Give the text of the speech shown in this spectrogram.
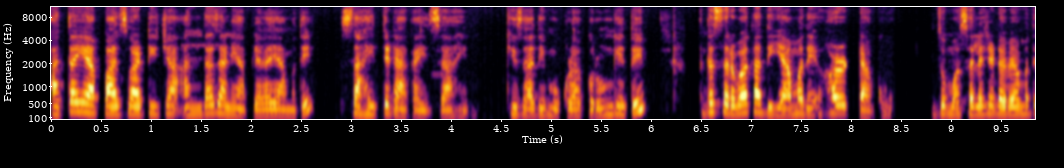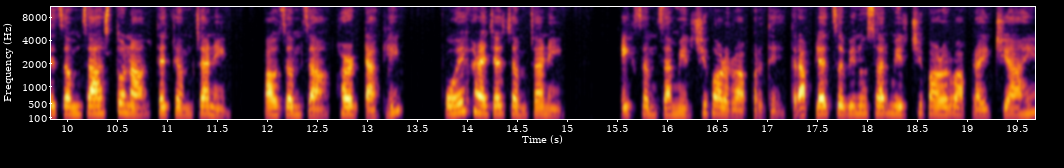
आता या पाच वाटीच्या अंदाजाने आपल्याला यामध्ये साहित्य टाकायचं आहे. खीस आधी मोकळा करून घेते. आता सर्वात आधी यामध्ये हळद टाकू. जो मसाल्याच्या डब्यामध्ये चमचा असतो ना त्या चमचाने पाव चमचा हळद टाकली. पोहे खाण्याच्या चमचाने एक चमचा मिरची पावडर वापरते. तर आपल्या चवीनुसार मिरची पावडर वापरायची आहे.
